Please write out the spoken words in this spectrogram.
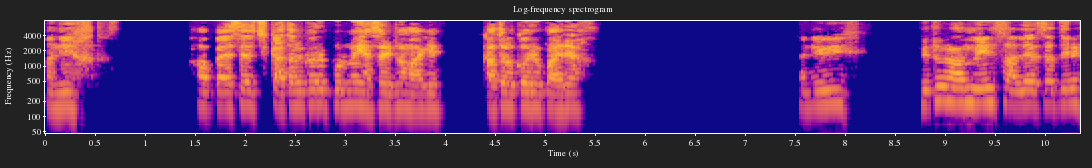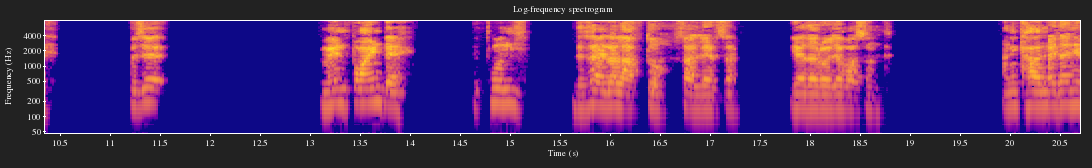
आणि हा पॅसेज कातळकोरी पूर्ण ह्या साईडला मागे. कातळकोरी पायऱ्या. आणि तिथून हा मेन सालेरचा ते म्हणजे मेन पॉइंट आहे. तिथून दिसायला लागतो सालेरचा या दरवाजापासून आणि खाल मैदानी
